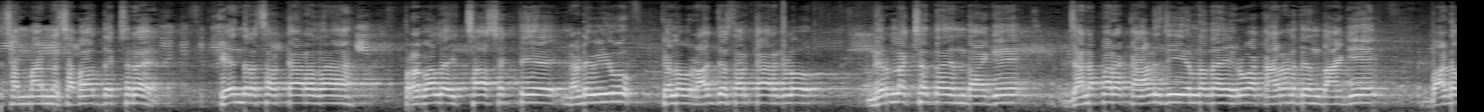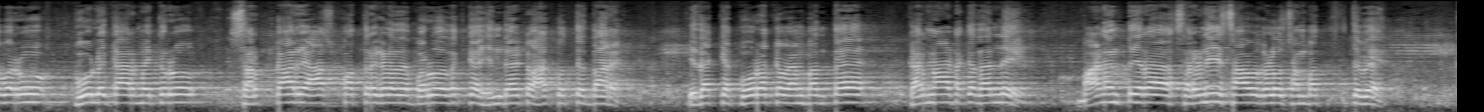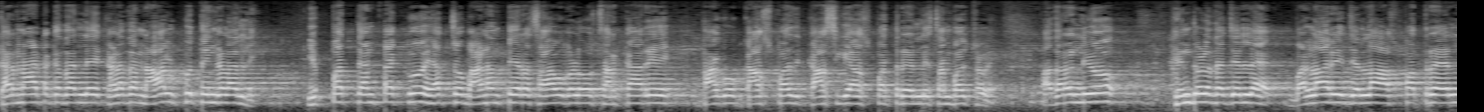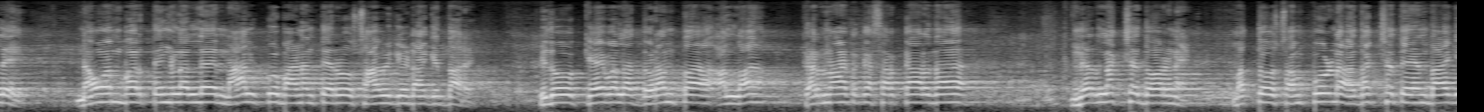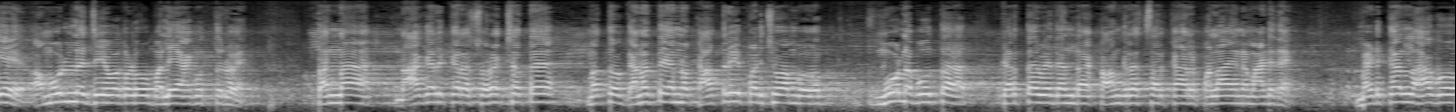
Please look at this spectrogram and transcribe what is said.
ಸನ್ಮಾನ್ಯ ಸಭಾಧ್ಯಕ್ಷರೇ, ಕೇಂದ್ರ ಸರ್ಕಾರದ ಪ್ರಬಲ ಇಚ್ಛಾಶಕ್ತಿ ನಡುವೆಯೂ ಕೆಲವು ರಾಜ್ಯ ಸರ್ಕಾರಗಳು ನಿರ್ಲಕ್ಷ್ಯತೆಯಿಂದಾಗಿ, ಜನಪರ ಕಾಳಜಿ ಇಲ್ಲದೆ ಇರುವ ಕಾರಣದಿಂದಾಗಿ ಬಡವರು, ಕೂಲಿ ಕಾರ್ಮಿಕರು ಸರ್ಕಾರಿ ಆಸ್ಪತ್ರೆಗಳಲ್ಲಿ ಬರುವುದಕ್ಕೆ ಹಿಂದೇಟು ಹಾಕುತ್ತಿದ್ದಾರೆ. ಇದಕ್ಕೆ ಪೂರಕವೆಂಬಂತೆ ಕರ್ನಾಟಕದಲ್ಲಿ ಬಾಣಂತಿಯರ ಸರಣಿ ಸಾವುಗಳು ಸಂಭವಿಸುತ್ತಿವೆ. ಕರ್ನಾಟಕದಲ್ಲಿ ಕಳೆದ ನಾಲ್ಕು ತಿಂಗಳಲ್ಲಿ ಇಪ್ಪತ್ತೆಂಟಕ್ಕೂ ಹೆಚ್ಚು ಬಾಣಂತಿಯರ ಸಾವುಗಳು ಸರ್ಕಾರಿ ಹಾಗೂ ಕಾಸ್ಪ, ಖಾಸಗಿ ಆಸ್ಪತ್ರೆಯಲ್ಲಿ ಸಂಭವಿಸಿವೆ. ಅದರಲ್ಲಿಯೂ ಹಿಂದುಳಿದ ಜಿಲ್ಲೆ ಬಳ್ಳಾರಿ ಜಿಲ್ಲಾ ಆಸ್ಪತ್ರೆಯಲ್ಲಿ ನವೆಂಬರ್ ತಿಂಗಳಲ್ಲೇ ನಾಲ್ಕು ಬಾಣಂತಿಯರು ಸಾವಿಗೀಡಾಗಿದ್ದಾರೆ. ಇದು ಕೇವಲ ದುರಂತ ಅಲ್ಲ, ಕರ್ನಾಟಕ ಸರ್ಕಾರದ ನಿರ್ಲಕ್ಷ್ಯ ಧೋರಣೆ. ಮತ್ತು ಸಂಪೂರ್ಣ ಅದಕ್ಷತೆಯಿಂದಾಗಿ ಅಮೂಲ್ಯ ಜೀವಗಳು ಬಲಿಯಾಗುತ್ತಿವೆ ತನ್ನ ನಾಗರಿಕರ ಸುರಕ್ಷತೆ ಮತ್ತು ಘನತೆಯನ್ನು ಖಾತ್ರಿಪಡಿಸುವ ಮೂಲಭೂತ ಕರ್ತವ್ಯದಿಂದ ಕಾಂಗ್ರೆಸ್ ಸರ್ಕಾರ ಪಲಾಯನ ಮಾಡಿದೆ. ಮೆಡಿಕಲ್ ಹಾಗೂ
